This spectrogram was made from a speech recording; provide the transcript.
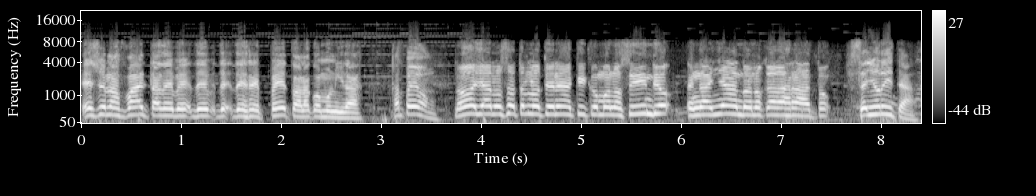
Es una falta de, de- de- de respeto a la comunidad. Campeón. No, ya nosotros nos tienen aquí como los indios, engañándonos cada rato. Señorita.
